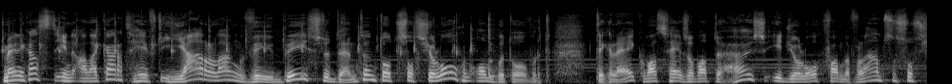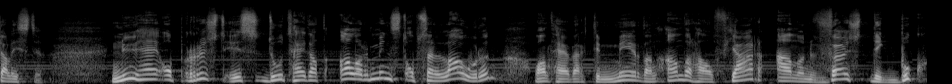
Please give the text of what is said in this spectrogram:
Mijn gast in à la carte heeft jarenlang VUB-studenten tot sociologen omgetoverd. Tegelijk was hij zowat de huisideoloog van de Vlaamse socialisten. Nu hij op rust is, doet hij dat allerminst op zijn lauweren, want hij werkte meer dan anderhalf jaar aan een vuistdik boek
